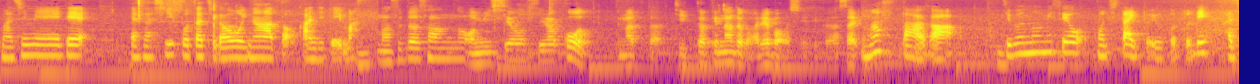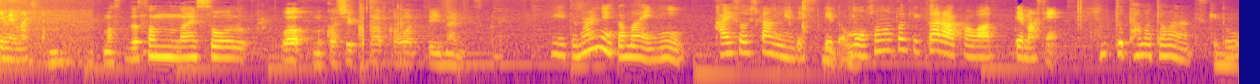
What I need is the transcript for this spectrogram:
真面目で優しい子たちが多いなと感じています、増田さんのお店を開こうってなったきっかけなどがあれば教えてください。マスターが自分のお店を持ちたいということで始めました。増田さんの内装は昔から変わっていないんですかね？えー、と何年か前に改装したんですけども、その時から変わってません。本当たまたまなんですけど、うん。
